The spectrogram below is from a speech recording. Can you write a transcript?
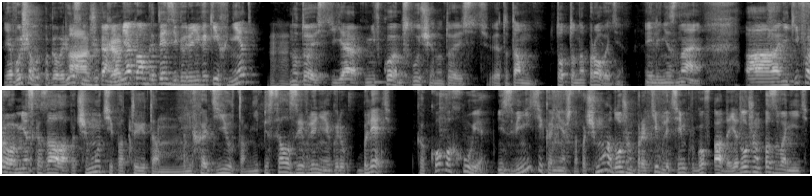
Я вышел и поговорил с А мужиками. как- У меня к вам претензий, говорю, никаких нет. Ну, то есть, я ни в коем случае, ну, то есть, это там тот, кто на проводе. Или не знаю. А Никифорова мне сказала, «А почему, типа, ты там не ходил, там, не писал заявление. Я говорю, блядь, какого хуя? Извините, конечно, почему я должен пройти, блядь, 7 кругов ада? Я должен позвонить,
